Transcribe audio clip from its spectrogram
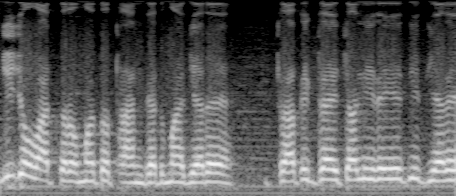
જી જો વાત કરવામાં તો થાનગઢમાં જ્યારે ટ્રાફિક ડ્રાઈવ ચાલી રહી હતી, ત્યારે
